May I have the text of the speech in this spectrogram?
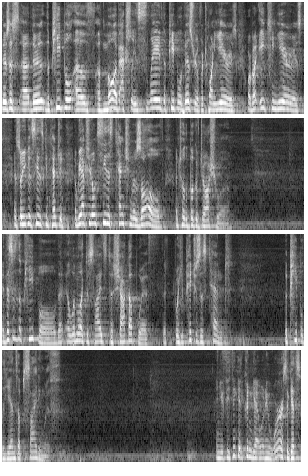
there's this, uh, there, the people of, of Moab actually enslaved the people of Israel for 20 years, or about 18 years. And so you can see this contention. And we actually don't see this tension resolve until the book of Joshua. And this is the people that Elimelech decides to shack up with, that, where he pitches his tent the people that he ends up siding with. And if you think it couldn't get any worse, it gets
